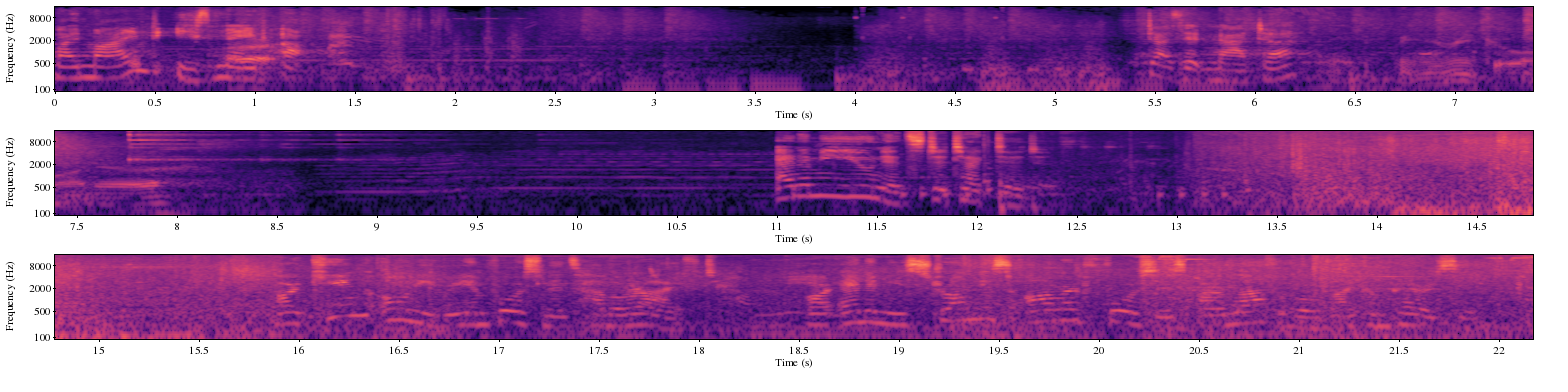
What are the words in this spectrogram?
My mind is made Alright. up. Does it matter? Put Yuriko on, uh... Enemy units detected. Our King Oni reinforcements have arrived. Our enemy's strongest armored forces are laughable by comparison.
